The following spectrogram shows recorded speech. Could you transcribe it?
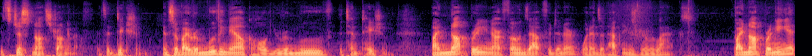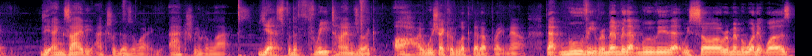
It's just not strong enough. It's addiction. And so, by removing the alcohol, you remove the temptation. By not bringing our phones out for dinner, what ends up happening is we relax. By not bringing it, the anxiety actually goes away. You actually relax. Yes, for the three times you're like, oh, I wish I could look that up right now. That movie, remember that movie that we saw? Remember what it was?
